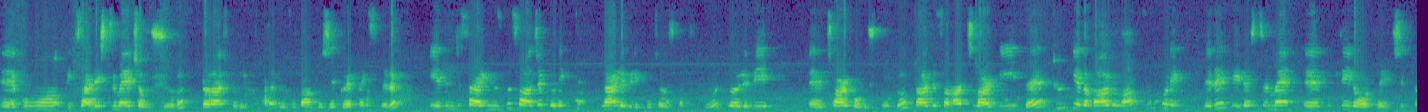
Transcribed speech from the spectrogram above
e, bunu içselleştirmeye çalışıyoruz. Garaj kolektifine de buradan teşekkür etmek isterim. Yedinci sergimizde sadece kolektiflerle birlikte çalışmak istiyoruz. Böyle bir e, çark oluşturduk. Sadece sanatçılar değil de Türkiye'de var olan tüm kolektif fikirleri birleştirme e, fikriyle ortaya çıktı.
